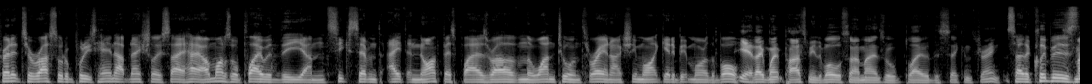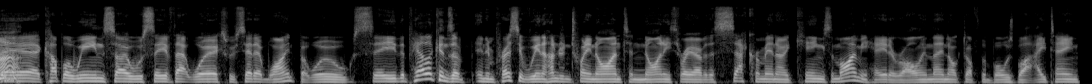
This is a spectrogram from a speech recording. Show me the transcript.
Credit to Russell to put his hand up and actually say, hey, I might as well play with the um, sixth, seventh, eighth, and ninth best players rather than the one, two, and three, and I actually might get a bit more of the ball. Yeah, they won't pass me the ball, so I might as well play with the second string. So the Clippers Smart. there, a couple of wins, so we'll see if that works. We've said it won't, but we'll see. The Pelicans are an impressive win, 129 to 93 over the Sacramento Kings. The Miami Heat are rolling. They knocked off the Bulls by 18.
